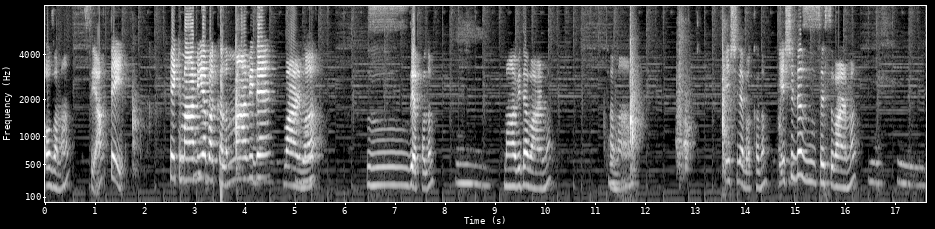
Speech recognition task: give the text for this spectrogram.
O zaman siyah değil. Peki maviye bakalım. Mavide var mı? Zzz yapalım. Hmm. Mavide var mı? Tamam. Yeşile bakalım. Yeşilde zzz sesi var mı? Yeşil.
